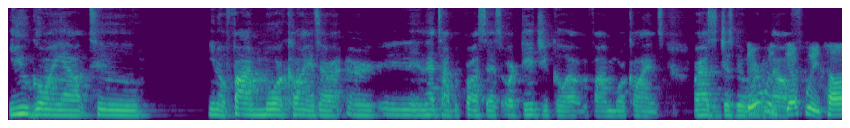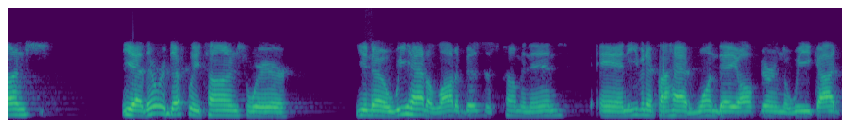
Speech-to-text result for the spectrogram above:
you going out to, you know, find more clients or, or in, in that type of process, or did you go out and find more clients, or has it just been there was mouth? definitely times yeah there were definitely times where you know we had a lot of business coming in and even if i had one day off during the week i'd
